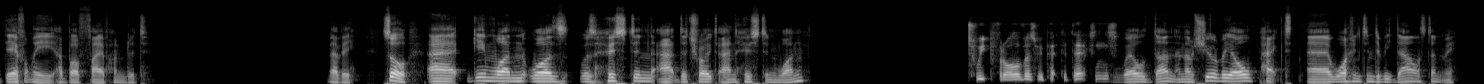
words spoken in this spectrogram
definitely above 500. Maybe. So uh, game one was was Houston at Detroit, and Houston won. sweep for all of us. We picked the Texans. Well done, and I'm sure we all picked uh, Washington to beat Dallas, didn't we?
